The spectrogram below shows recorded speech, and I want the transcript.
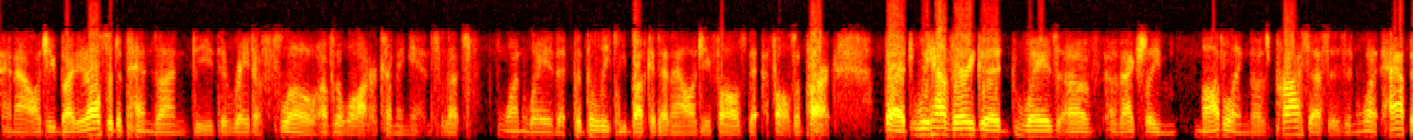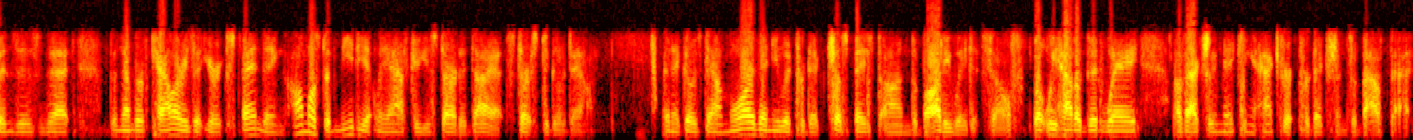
analogy, but it also depends on the, the rate of flow of the water coming in. So that's one way that the, the leaky bucket analogy falls falls apart. But we have very good ways of, of actually modeling those processes. And what happens is that the number of calories that you're expending almost immediately after you start a diet starts to go down. And it goes down more than you would predict just based on the body weight itself. But we have a good way of actually making accurate predictions about that.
